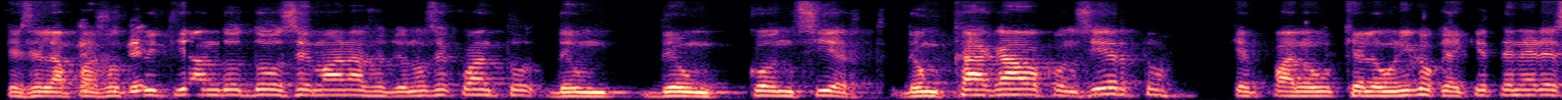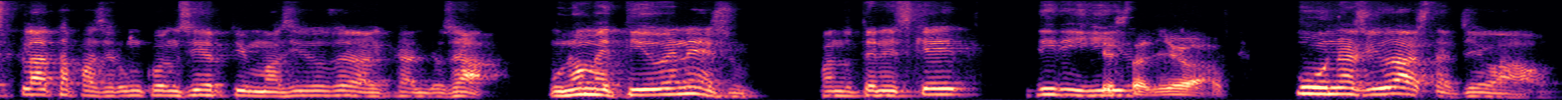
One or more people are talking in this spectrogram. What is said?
que se la pasó tuiteando dos semanas o yo no sé cuánto de un, de un concierto, de un cagado concierto, que, para lo, que lo único que hay que tener es plata para hacer un concierto y más hizo ser alcalde. O sea, uno metido en eso, cuando tenés que dirigir una ciudad, está llevado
